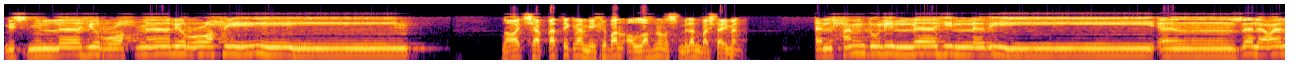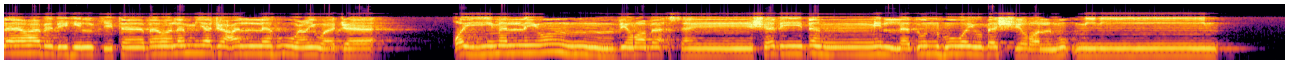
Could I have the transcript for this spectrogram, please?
بسم الله الرحمن الرحيم şəfqətlik və mehriban Allah'ın ismi bilan başlayman. الحمد لله الذي أنزل على عبده الكتاب ولم يجعل له عوجا قيما لينذر بأسا شديدا لدنه ويبشر المؤمنين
